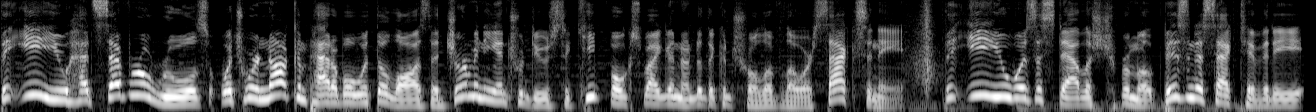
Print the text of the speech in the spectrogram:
the EU had several rules which were not compatible with the laws that Germany introduced to keep Volkswagen under the control of Lower Saxony. The EU was established to promote business activity,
